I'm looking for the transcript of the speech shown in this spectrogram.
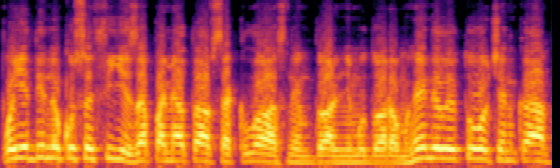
Поєдинок у Софії запам'ятався класним дальнім ударом Гени Литовченка,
